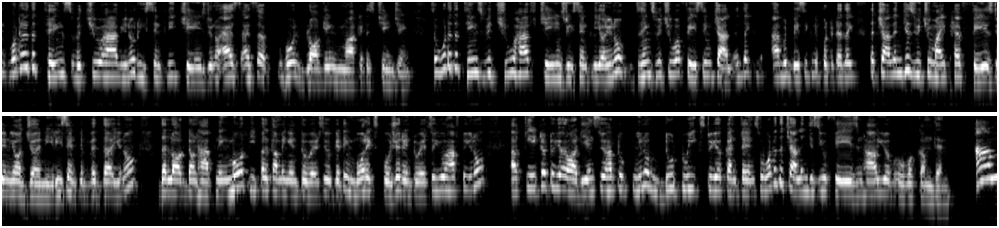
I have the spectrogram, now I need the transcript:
what are the things which you have you know recently changed? You know, as as the whole blogging market is changing. So what are the things which you have changed recently, or you know, things which you are facing? Challenge like I would basically put it as like the challenges which you might have faced in your journey recently with the you know the lockdown happening, more people coming into it, so you're getting more exposure into it. So you have to you know uh, cater to your audience. so You have to you know do tweaks to your content. So what are the challenges you face and how you have overcome them? Um,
